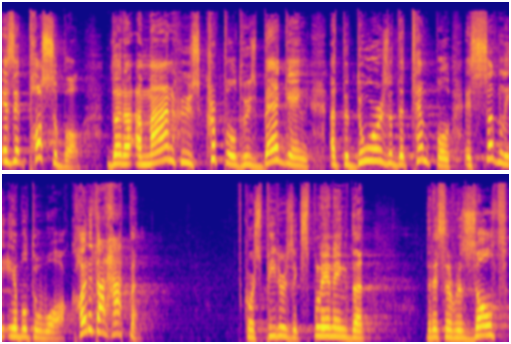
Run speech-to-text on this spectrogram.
is it possible that a, a man who's crippled, who's begging at the doors of the temple, is suddenly able to walk. How did that happen? Of course, Peter's explaining that, that it's a result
